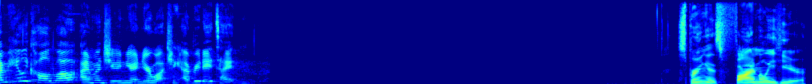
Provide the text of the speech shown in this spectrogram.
I'm Haley Caldwell. I'm a junior, and you're watching Everyday Titan. Spring is finally here.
